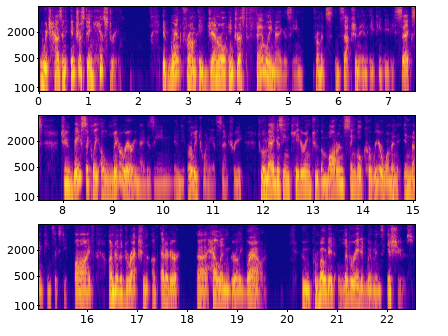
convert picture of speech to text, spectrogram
which has an interesting history. It went from a general interest family magazine from its inception in 1886 to basically a literary magazine in the early 20th century to a magazine catering to the modern single career woman in 1965 under the direction of editor uh, Helen Gurley Brown who promoted liberated women's issues.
